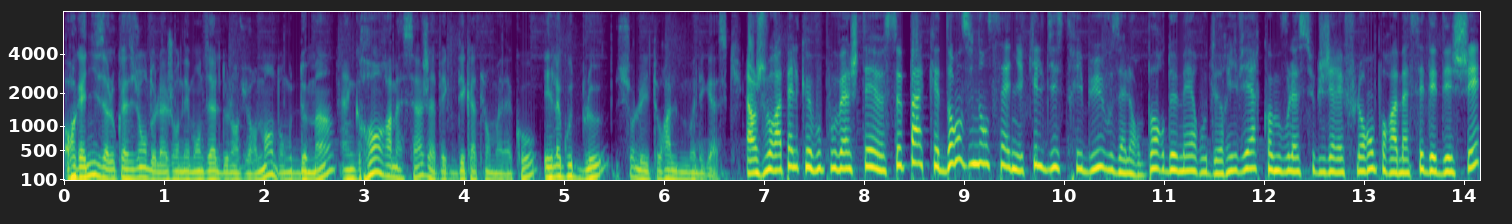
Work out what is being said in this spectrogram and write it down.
organise à l'occasion de la Journée mondiale de l'environnement, donc demain, un grand ramassage avec Decathlon Monaco et la goutte bleue sur le littoral monégasque. Alors je vous rappelle que vous pouvez acheter euh, ce pack dans une enseigne qu'il distribue. Vous allez en bord de mer ou de rivière, comme vous l'a suggéré Florent, pour ramasser des déchets.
